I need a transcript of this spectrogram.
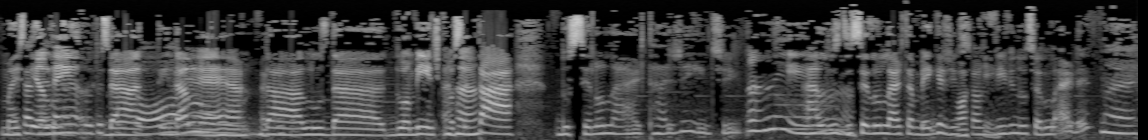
Mas tem a luz tem da, tem da luz, É, é da luz da, do ambiente que você Aham. tá, do celular, tá, gente? Ai, A luz do celular também, que a gente só Ok. vive no celular, né? É.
